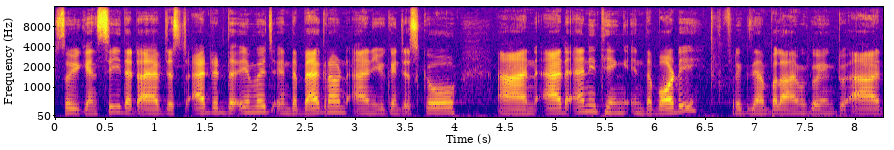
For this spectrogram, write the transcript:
So you can see that I have just added the image in the background and you can just go and add anything in the body. For example I'm going to add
